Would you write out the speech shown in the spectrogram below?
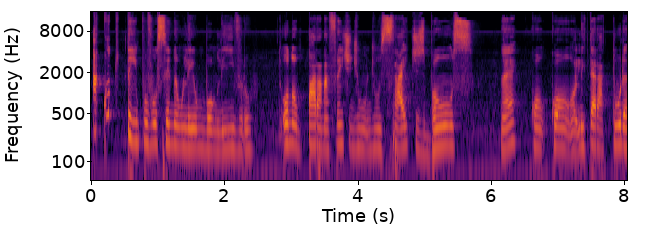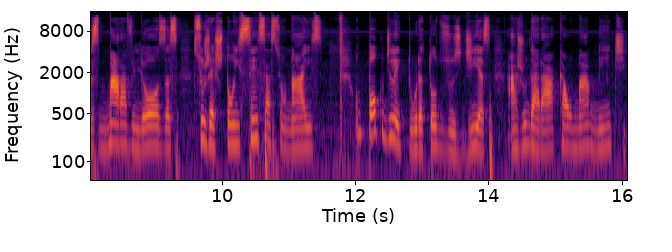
Há quanto tempo você não lê um bom livro ou não para na frente de, um, de uns sites bons, né? Com, com literaturas maravilhosas, sugestões sensacionais. Um pouco de leitura todos os dias ajudará a acalmar a mente,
